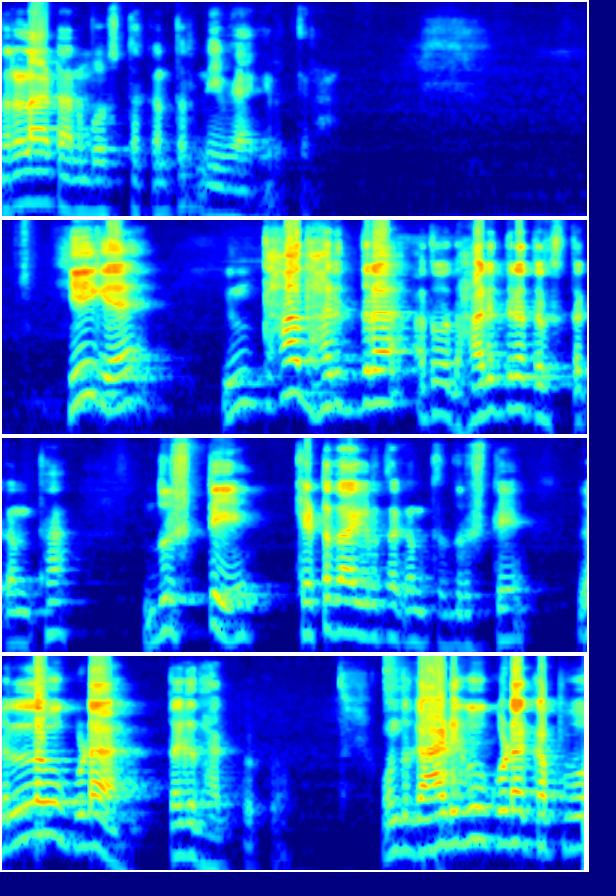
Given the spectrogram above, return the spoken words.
ನರಳಾಟ ಅನುಭವಿಸ್ತಕ್ಕಂಥವ್ರು ನೀವೇ ಆಗಿರ್ತೀರ. ಹೀಗೆ ಇಂಥ ದಾರಿದ್ರ ಅಥವಾ ದಾರಿದ್ರ್ಯ ತರಿಸ್ತಕ್ಕಂಥ ದೃಷ್ಟಿ, ಕೆಟ್ಟದಾಗಿರ್ತಕ್ಕಂಥ ದೃಷ್ಟಿ ಇವೆಲ್ಲವೂ ಕೂಡ ತೆಗೆದು ಹಾಕಬೇಕು. ಒಂದು ಗಾಡಿಗೂ ಕೂಡ ಕಪ್ಪು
